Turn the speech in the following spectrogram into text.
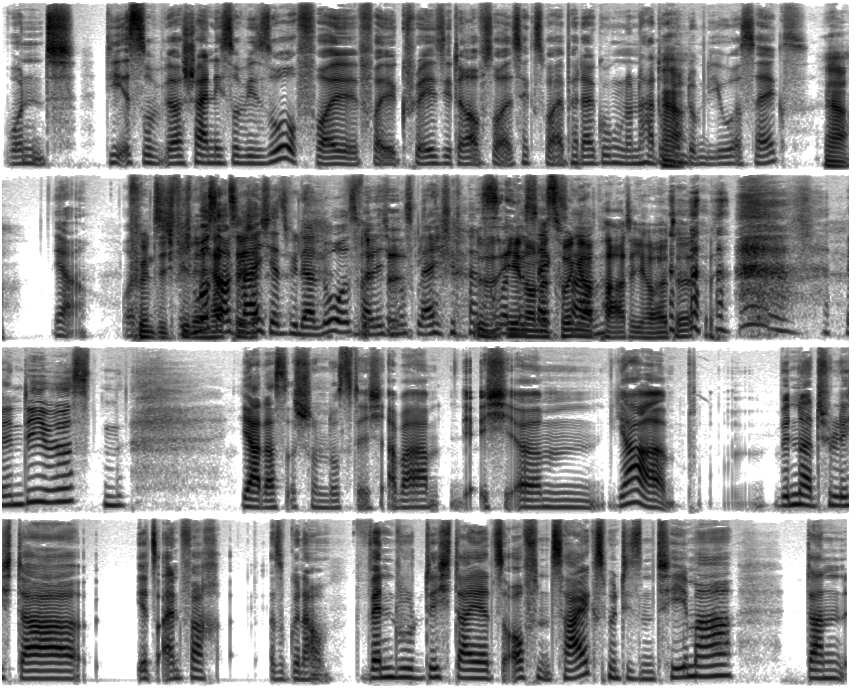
Und die ist so wahrscheinlich sowieso voll, voll crazy drauf, so als Sexualpädagogin und hat Ja. rund um die Uhr Sex. ja. Ja. Und Fühlen sich ich viele muss auch gleich jetzt wieder los, weil ich muss gleich wieder Das ist eh noch eine. Swinger-Party heute. Wenn die wüssten. Ja, das ist schon lustig. Aber ich, ähm, ja, bin natürlich da jetzt einfach, also genau, wenn du dich da jetzt offen zeigst mit diesem Thema, dann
